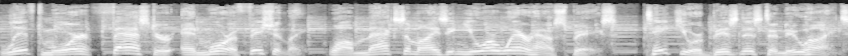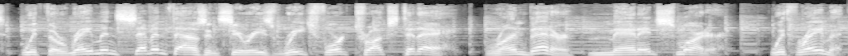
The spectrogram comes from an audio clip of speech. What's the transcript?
lift more, faster, and more efficiently while maximizing your warehouse space. Take your business to new heights with the Raymond 7000 Series Reach Fork trucks today. Run better, manage smarter. With Raymond,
